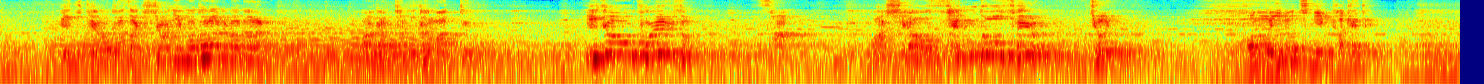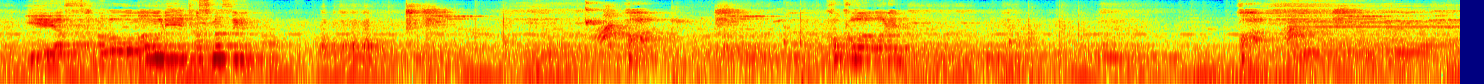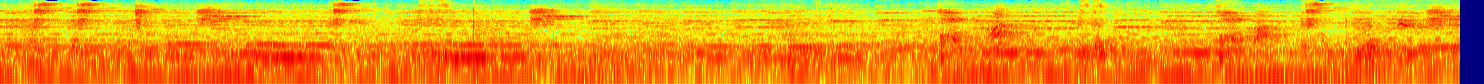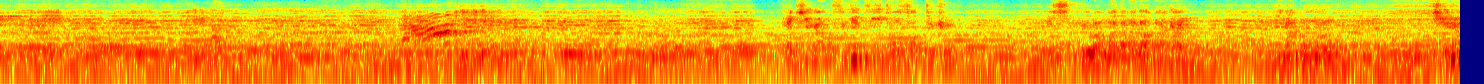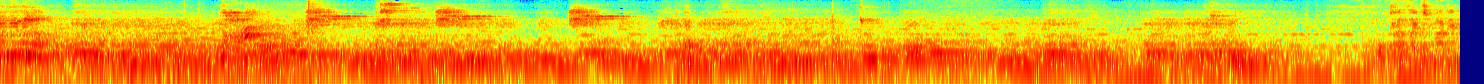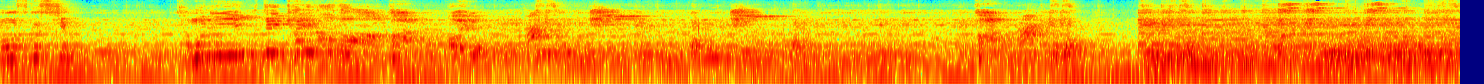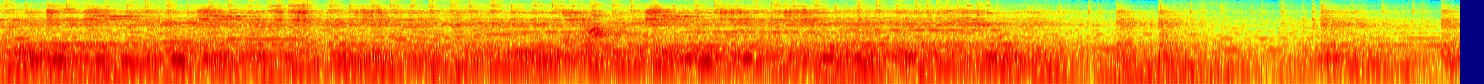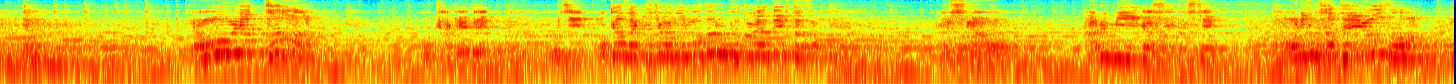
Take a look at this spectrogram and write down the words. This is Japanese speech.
生きて岡崎城に戻らねばならぬ我が民が待っている伊賀を越えるぞさあわしらを先導せよよいこの命にかけて家康様をお守りいたしまする。ここは我敵が次々と襲ってくる。道のりはまだまだ長い。皆の者ひるむな。岡崎までもう少しじゃ。共に生きて帰ろうぞ。はっ。おいようやったおかげで無事岡崎城に戻ることができたぞ後ろをアルミーガ衆として取り立てようぞ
